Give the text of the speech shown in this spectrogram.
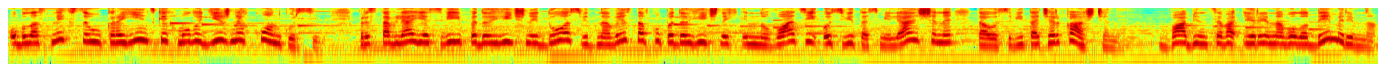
обласних всеукраїнських молодіжних конкурсів, представляє свій педагогічний досвід на виставку педагогічних інновацій Освіта Смілянщини та Освіта Черкащини. Бабінцева Ірина Володимирівна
